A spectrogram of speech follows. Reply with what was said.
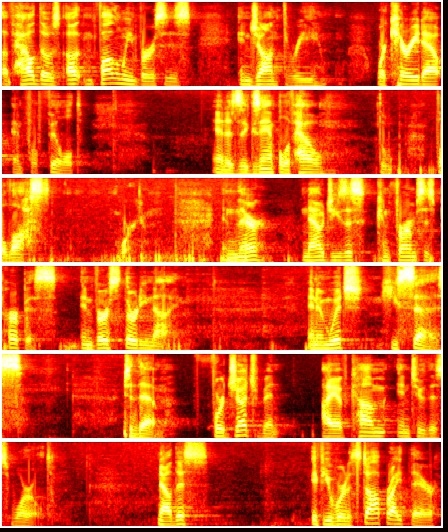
of how those uh, following verses in John 3 were carried out and fulfilled, and as an example of how the, the lost work. And there, now Jesus confirms his purpose in verse 39, and in which he says to them, For judgment I have come into this world. Now, this, if you were to stop right there,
